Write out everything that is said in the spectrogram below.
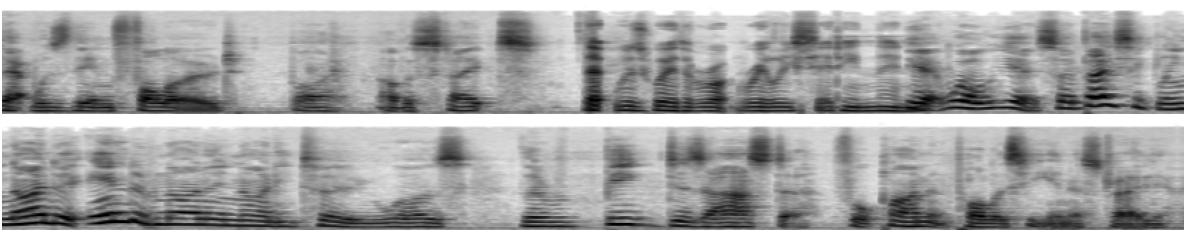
that was then followed by other states. That was where the rot really set in then. Yeah, well, yeah. So basically, 90, end of 1992 was the big disaster for climate policy in Australia.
